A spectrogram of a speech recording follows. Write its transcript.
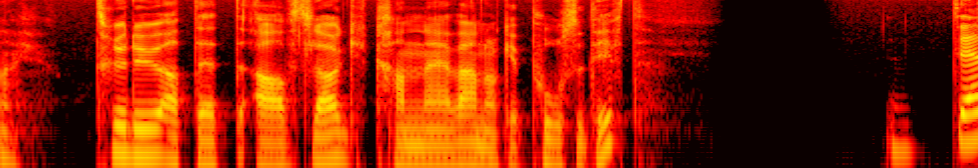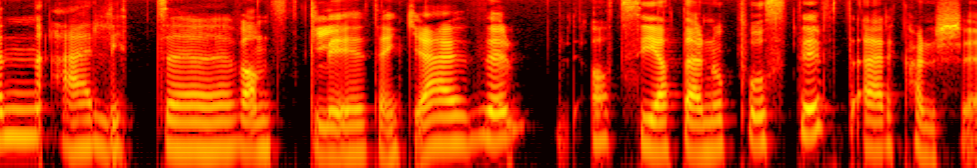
Nei. Tror du at et avslag kan eh, være noe positivt? Den er litt uh, vanskelig, tenker jeg. Det, å si at det er noe positivt, er kanskje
